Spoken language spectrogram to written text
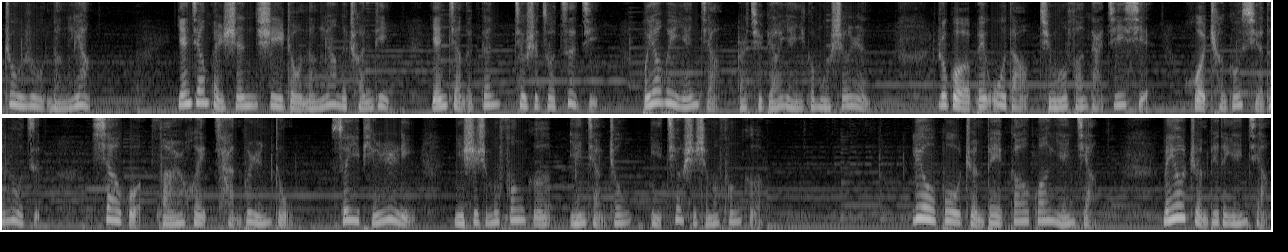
注入能量。演讲本身是一种能量的传递，演讲的根就是做自己，不要为演讲而去表演一个陌生人。如果被误导去模仿打鸡血或成功学的路子，效果反而会惨不忍睹。所以平日里你是什么风格，演讲中你就是什么风格。六步准备高光演讲，没有准备的演讲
